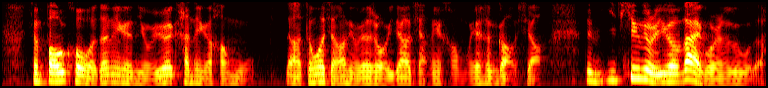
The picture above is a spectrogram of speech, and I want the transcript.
像包括我在那个纽约看那个航母啊，等我讲到纽约的时候，我一定要讲那个航母，也很搞笑。那一听就是一个外国人录的，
